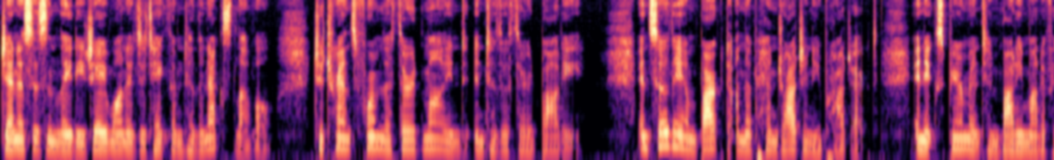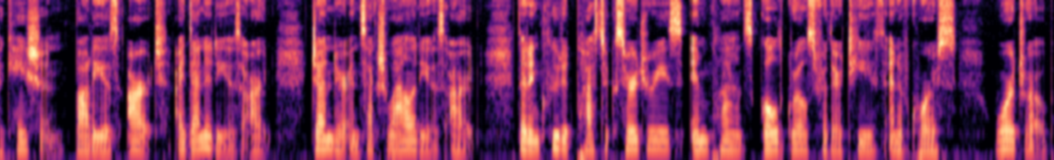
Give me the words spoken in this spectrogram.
Genesis and Lady J wanted to take them to the next level, to transform the third mind into the third body. And so they embarked on the Pandrogyny Project, an experiment in body modification, body as art, identity as art, gender and sexuality as art, that included plastic surgeries, implants, gold grills for their teeth, and of course, wardrobe,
